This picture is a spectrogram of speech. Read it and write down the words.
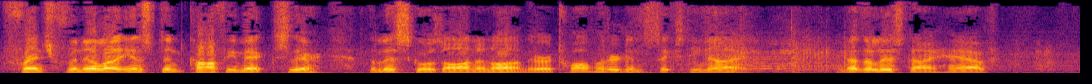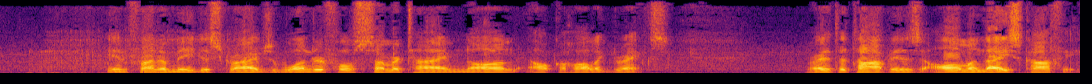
French vanilla instant coffee mix. There, the list goes on and on. There are 1,269. Another list I have in front of me describes wonderful summertime non-alcoholic drinks. Right at the top is almond iced coffee,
